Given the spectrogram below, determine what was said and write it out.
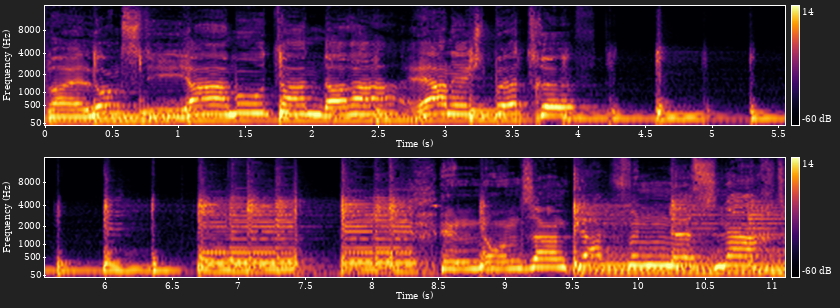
weil uns die Armut anderer ja nicht betrifft. In unseren Köpfen ist Nacht,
